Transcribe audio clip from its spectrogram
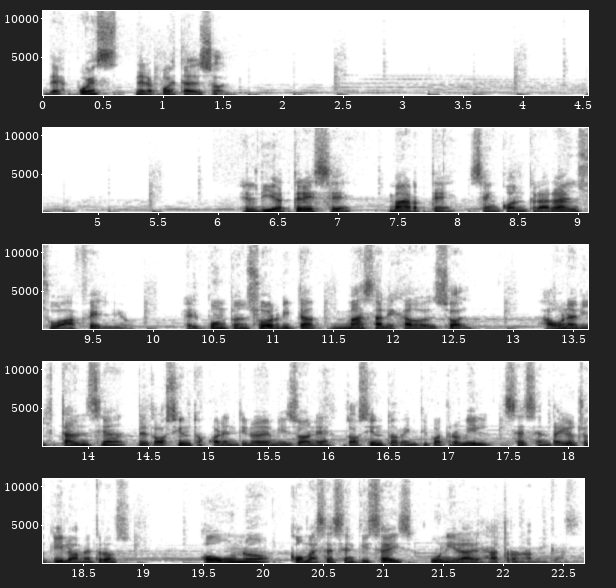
después de la puesta del sol. El día 13, Marte se encontrará en su afelio, el punto en su órbita más alejado del Sol, a una distancia de 249.224.068 kilómetros o 1,66 unidades astronómicas.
